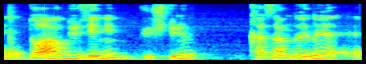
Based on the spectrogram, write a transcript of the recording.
e, doğal düzenin güçlünün kazandığını e,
